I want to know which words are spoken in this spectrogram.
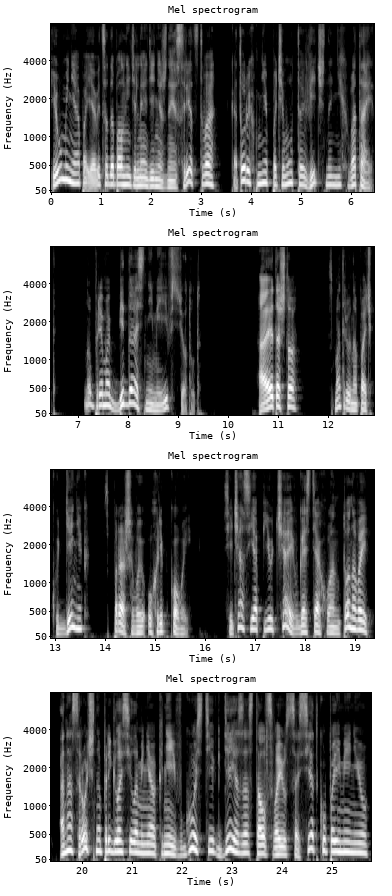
и у меня появятся дополнительные денежные средства, которых мне почему-то вечно не хватает. Ну, прямо беда с ними, и все тут. «А это что?» Смотрю на пачку денег, спрашиваю у Хребковой. Сейчас я пью чай в гостях у Антоновой. Она срочно пригласила меня к ней в гости, где я застал свою соседку по имению,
